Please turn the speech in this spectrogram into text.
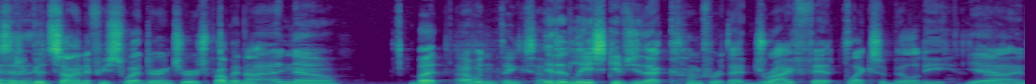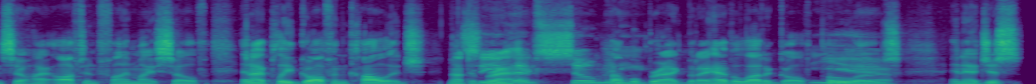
Is it a good sign if you sweat during church? Probably not. I know. But I wouldn't think so. it at least gives you that comfort, that dry fit flexibility. Yeah. Uh, and so I often find myself, and I played golf in college, not to so you brag, have so many. humble brag, but I have a lot of golf polos, and I just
